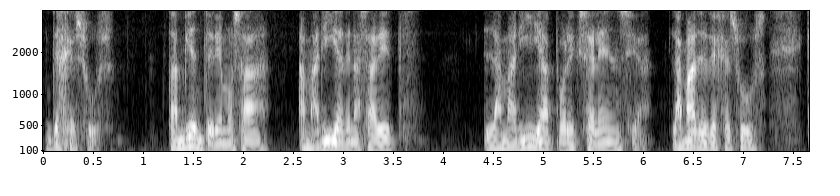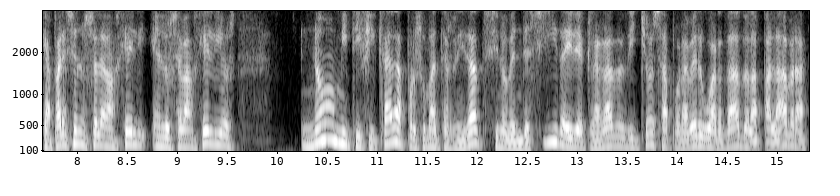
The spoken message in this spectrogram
de Jesús. También tenemos a, María de Nazaret, la María por excelencia, la Madre de Jesús, que aparece en los evangelios no mitificada por su maternidad, sino bendecida y declarada dichosa por haber guardado la palabra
